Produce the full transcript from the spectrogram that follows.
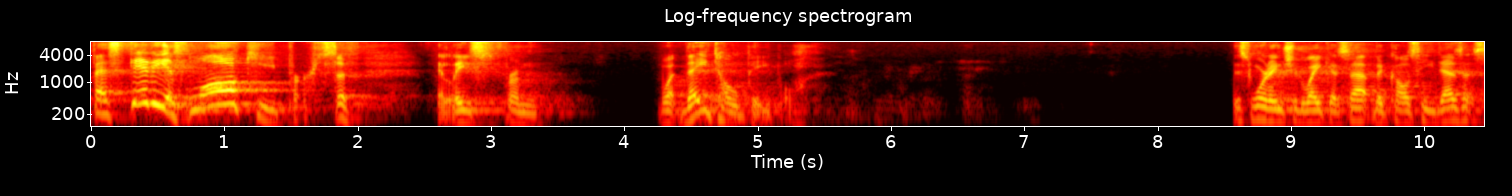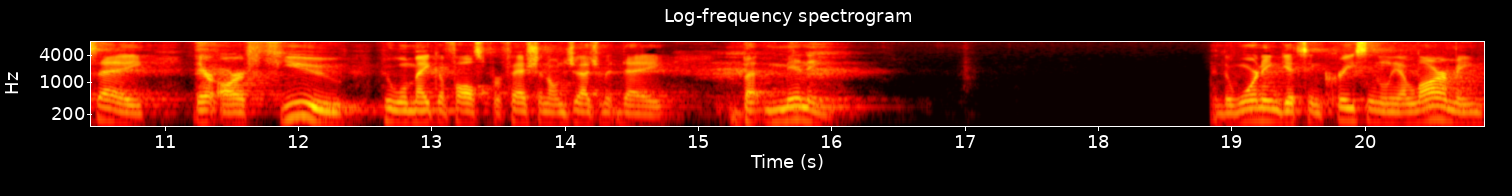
fastidious law keepers, of, at least from what they told people. This warning should wake us up because he doesn't say there are few who will make a false profession on Judgment Day, but many. And the warning gets increasingly alarming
